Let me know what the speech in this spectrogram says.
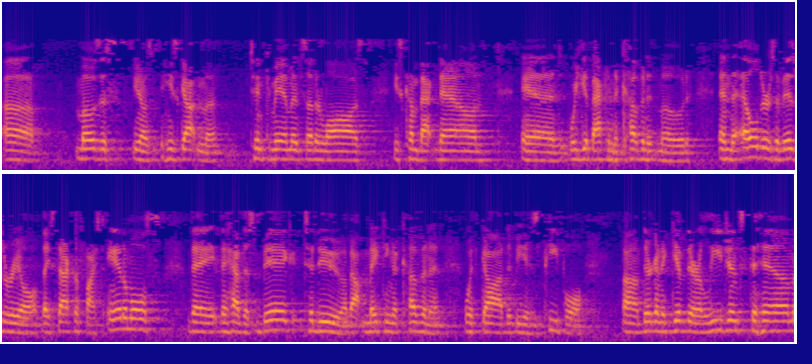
uh, moses you know he's gotten the ten commandments other laws. He's come back down and we get back into covenant mode. And the elders of israel they sacrifice animals they they have this big to do about making a covenant with god to be his people um, they're going to give their allegiance to Him.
